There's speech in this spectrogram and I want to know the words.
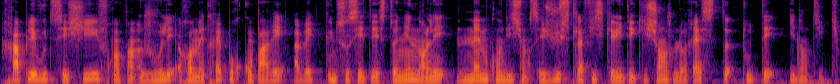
rappelez-vous de ces chiffres. Enfin, je vous les remettrai pour comparer avec une société estonienne dans les mêmes conditions. C'est juste la fiscalité qui change, le reste, tout est identique.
